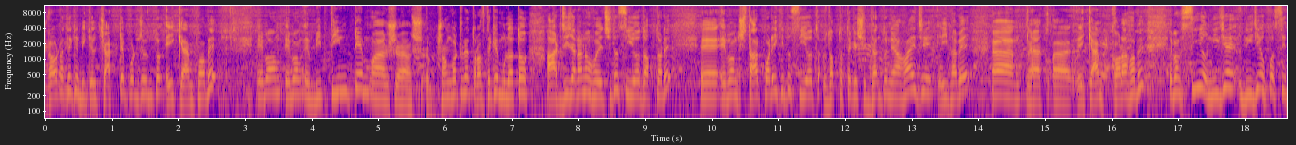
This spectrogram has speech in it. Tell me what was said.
এগারোটা থেকে বিকেল চারটে পর্যন্ত এই ক্যাম্প হবে। এবং এবং তিনটে সংগঠনের তরফ থেকে মূলত আর্জি জানানো হয়েছিল সিও দপ্তরে। এবং তারপরেই কিন্তু সিও দপ্তর থেকে সিদ্ধান্ত নেওয়া হয় যে এইভাবে এই ক্যাম্প করা হবে। এবং সিও নিজে নিজে উপস্থিত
